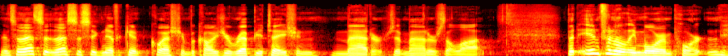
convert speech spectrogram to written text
And so that's a, that's a significant question because your reputation matters. It matters a lot. But infinitely more important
